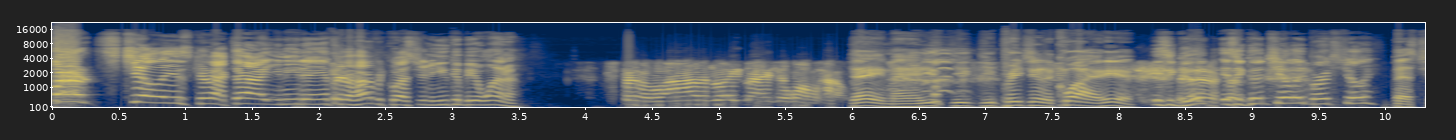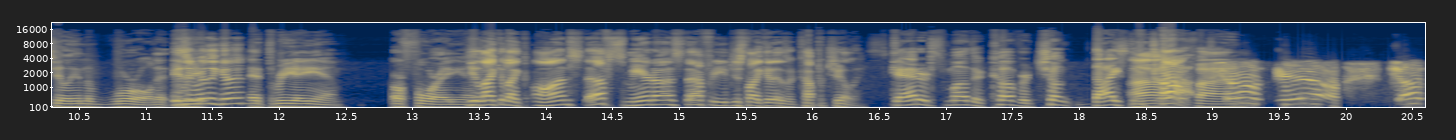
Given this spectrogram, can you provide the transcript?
Bert's Chili is correct. All right, you need to answer a Harvard question, and you can be a winner. Spent a lot of late nights at Waffle House. Hey, man, you, you, you preaching to the choir here. Is it good? Is it good chili, Bert's Chili? Best chili in the world. At Is it really good? At 3 a.m. or 4 a.m. You like it like on stuff, smeared on stuff, or you just like it as a cup of chili? Scattered, smothered, covered, chunk, diced, and All right, topped. fine. Chunk, yeah. Chunk,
